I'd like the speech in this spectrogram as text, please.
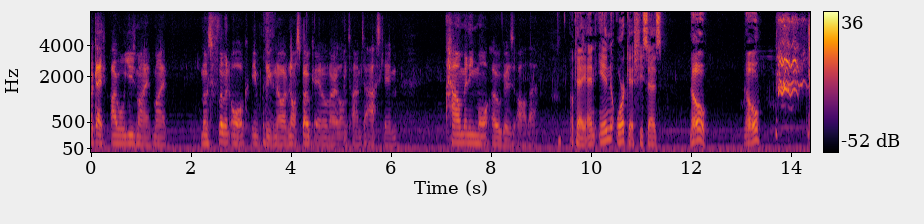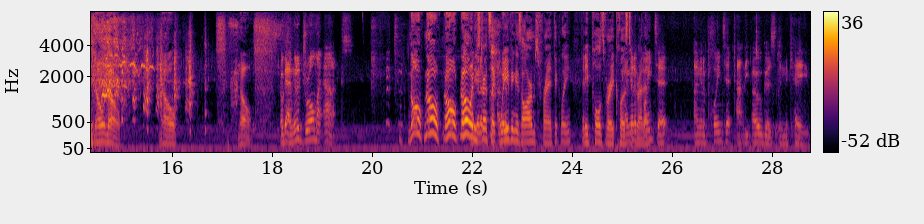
Okay, I will use my my most fluent orc, even, even though I've not spoken in a very long time, to ask him how many more ogres are there. Okay, and in Orcish he says, "No, no, no, no, no, no, Okay, I'm gonna draw my axe. No, no, no, no," and he gonna- starts like I'm gonna- waving his arms frantically, and he pulls very close I'm to gonna Greta. point it. I'm gonna point it at the ogres in the cave.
